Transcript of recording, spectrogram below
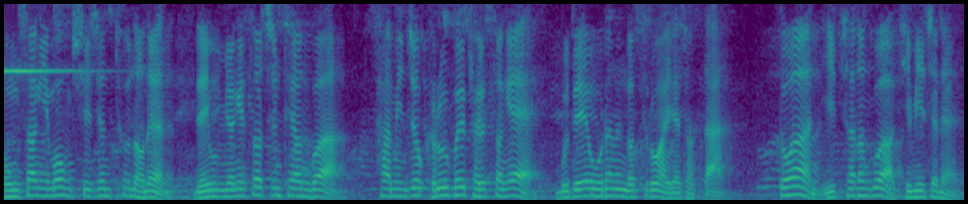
동상이몽 시즌2 너는 내 운명에서 김태현과 4민족 그룹을 결성해 무대에 오르는 것으로 알려졌다. 또한 이찬원과 김희재는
